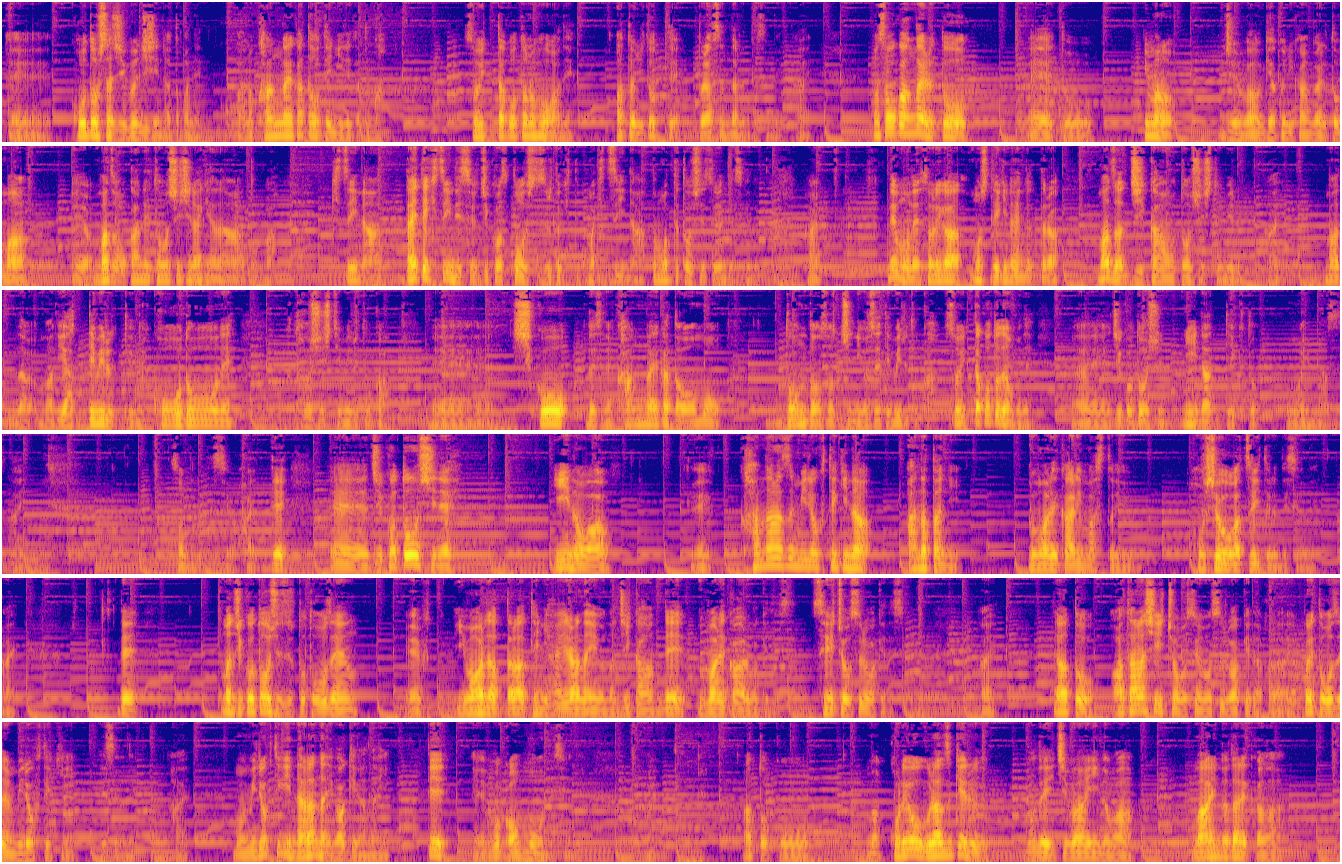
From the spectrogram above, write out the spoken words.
えー、行動した自分自身だとかね、あの考え方を手に入れたとか、そういったことの方がね、後にとってプラスになるんですね。はい。まあ、そう考えると、えっ、ー、と、今の順番を逆に考えると、まあ、えー、まずお金投資しなきゃなとか、きついな。大体きついんですよ。自己投資するときって。まあ、きついなと思って投資するんですけど。はい。でもね、それがもしできないんだったら、まずは時間を投資してみる。はい。まず、まずやってみるっていうね、行動をね、投資してみるとか、えー、思考ですね、考え方をもう、どんどんそっちに寄せてみるとか、そういったことでもね、えー、自己投資になっていくと思います。はい。そうなんですよ。はい。で、えー、自己投資ね、いいのは、えー、必ず魅力的なあなたに生まれ変わりますという保証がついてるんですよね。はい。で、まあ、自己投資すると当然、えー、今までだったら手に入らないような時間で生まれ変わるわけです。成長するわけですよね。はい。で、あと、新しい挑戦をするわけだから、やっぱり当然魅力的ですよね。はい。もう魅力的にならないわけがないって、えー、僕は思うんですよね。はい。あと、こう、まあ、これを裏付けるので一番いいのは、周りの誰かが、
